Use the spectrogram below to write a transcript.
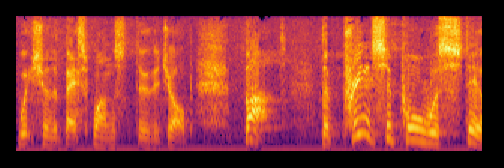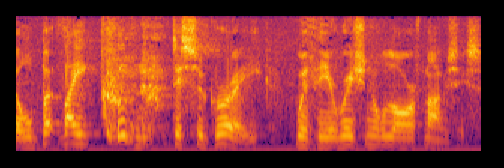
which are the best ones to do the job. But the principle was still, but they couldn't disagree with the original law of Moses.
